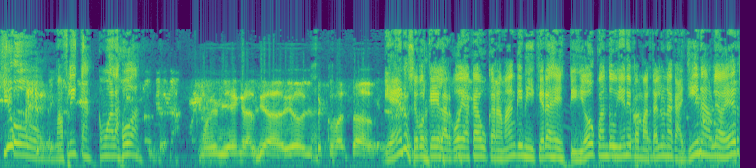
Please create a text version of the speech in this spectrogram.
¿Qué hubo, Maflita? ¿Cómo va la joda? Muy bien, gracias a Dios. ¿Y usted cómo ha estado? Bien, no sé por qué largó de acá de Bucaramanga y ni siquiera se despidió. ¿Cuándo viene para matarle una gallina? Hable a ver.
